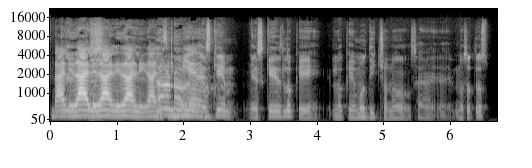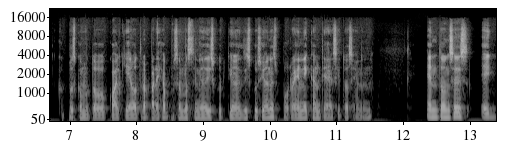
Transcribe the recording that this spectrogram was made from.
Dale, Eh, dale, dale, dale, dale, no, no, sin no, miedo. es que es que es lo que lo que hemos dicho, ¿no? O sea, eh, nosotros pues como todo cualquier otra pareja, pues hemos tenido discusiones por n cantidad de situaciones. ¿no? Entonces, eh,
